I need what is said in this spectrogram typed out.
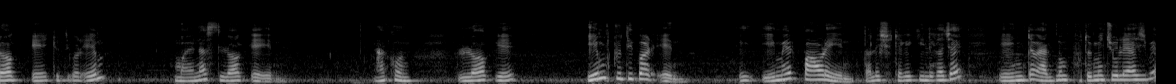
Log A to the M minus log A N এখন log A M to the power N এই এম এর পাওয়ার এন তাহলে সেটাকে কী লেখা যায়? এনটা একদম প্রথমে চলে আসবে,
